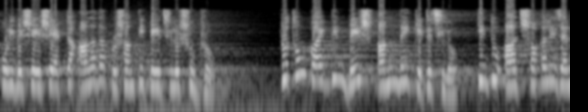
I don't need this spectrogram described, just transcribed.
পরিবেশে এসে একটা আলাদা প্রশান্তি পেয়েছিল শুভ্র। প্রথম কয়েকদিন বেশ আনন্দেই কেটেছিল, কিন্তু আজ সকালে যেন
